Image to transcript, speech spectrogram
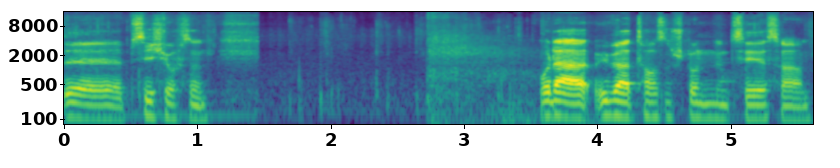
äh, Psycho sind. Oder über 1000 Stunden in CS haben.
